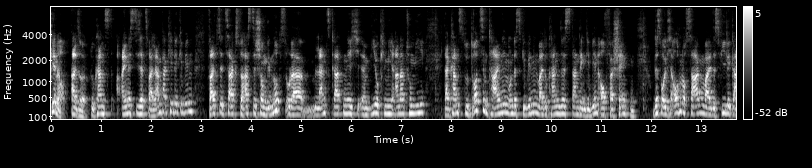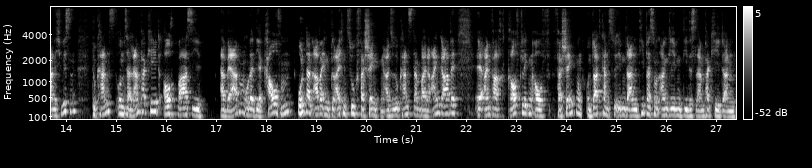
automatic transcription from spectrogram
Genau, also du kannst eines dieser zwei Lernpakete gewinnen. Falls du jetzt sagst, du hast es schon genutzt oder lernst gerade nicht ähm, Biochemie, Anatomie, dann kannst du trotzdem teilnehmen und es gewinnen, weil du kannst dann den Gewinn auch verschenken. Und das wollte ich auch noch sagen, weil das viele gar nicht wissen. Du kannst unser Lernpaket auch quasi erwerben oder dir kaufen und dann aber im gleichen Zug verschenken. Also du kannst dann bei der Eingabe äh, einfach draufklicken auf Verschenken und dort kannst du eben dann die Person angeben, die das Lernpaket dann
